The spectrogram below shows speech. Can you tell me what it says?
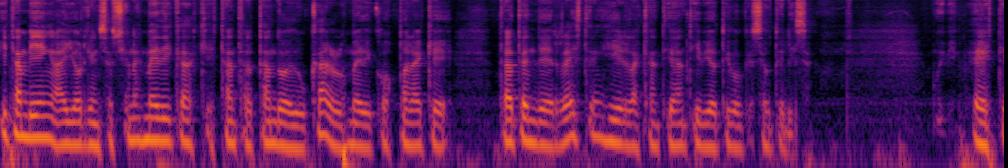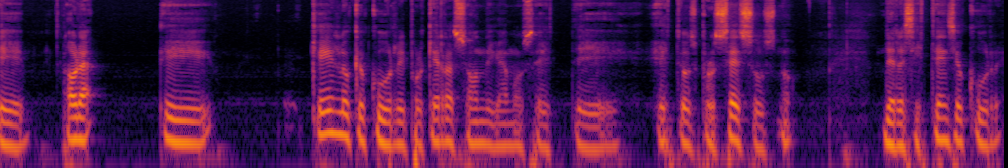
Y también hay organizaciones médicas que están tratando de educar a los médicos para que traten de restringir la cantidad de antibióticos que se utiliza. Muy bien. Este, ahora, eh, ¿qué es lo que ocurre y por qué razón, digamos, este, estos procesos de resistencia ocurren?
